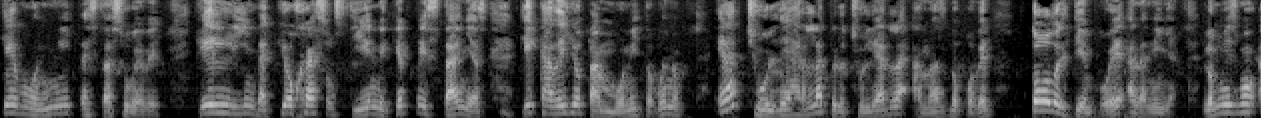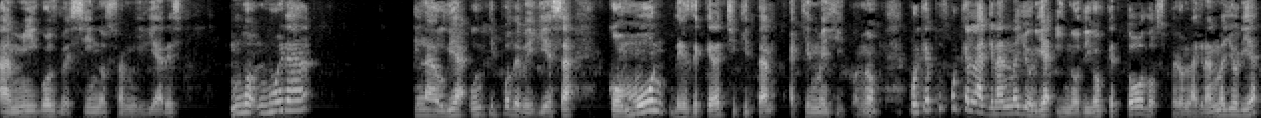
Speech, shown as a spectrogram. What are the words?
qué bonita está su bebé, qué linda, qué ojazos tiene, qué pestañas, qué cabello tan bonito. Bueno, era chulearla, pero chulearla a más no poder todo el tiempo, ¿eh? A la niña. Lo mismo amigos, vecinos, familiares. No, no era Claudia un tipo de belleza común desde que era chiquita aquí en México, ¿no? ¿Por qué? Pues porque la gran mayoría, y no digo que todos, pero la gran mayoría,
